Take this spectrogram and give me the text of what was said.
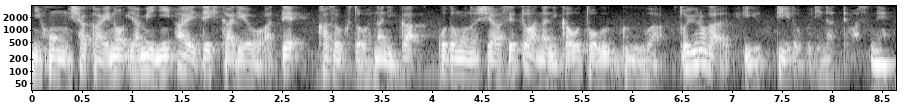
日本社会の闇にあえて光を当て、家族とは何か、子供の幸せとは何かを問う偶話というのがリード部になってますね。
